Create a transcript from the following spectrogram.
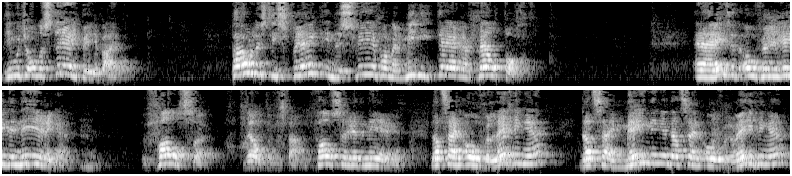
Die moet je onderstrepen in je Bijbel. Paulus die spreekt in de sfeer van een militaire veldtocht. En hij heeft het over redeneringen. Valse, wel te verstaan. Valse redeneringen. Dat zijn overleggingen, dat zijn meningen, dat zijn overwegingen.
